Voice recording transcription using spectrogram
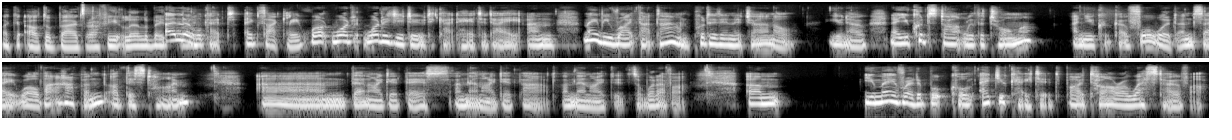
Like an autobiography, a little bit. a little bit, exactly. What what what did you do to get here today? And maybe write that down, put it in a journal. You know, now you could start with the trauma, and you could go forward and say, well, that happened at this time, and then I did this, and then I did that, and then I did so whatever. Um, you may have read a book called Educated by Tara Westover.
